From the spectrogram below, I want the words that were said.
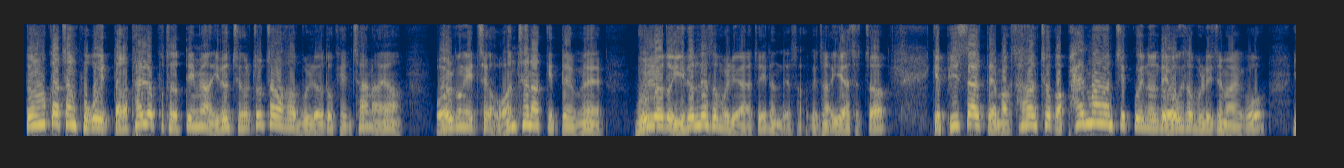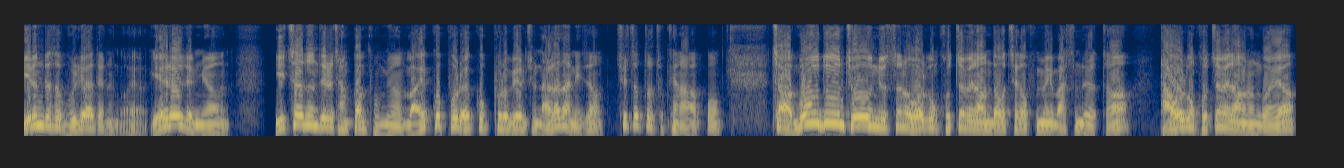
또는 호가창 보고 있다가 탄력부터 뛰면 이런 층을 쫓아가서 물려도 괜찮아요. 월봉 H가 원체 낮기 때문에 물려도 이런 데서 물려야죠. 이런 데서. 그죠? 이해하셨죠? 이게 비쌀 때 막 사상초가 8만원 찍고 있는데 여기서 물리지 말고 이런 데서 물려야 되는 거예요. 예를 들면 2차 전지를 잠깐 보면 막 에코프로 에코프로 비율 지금 날아다니죠. 실적도 좋게 나왔고. 자, 모든 좋은 뉴스는 월봉 고점에 나온다고 제가 분명히 말씀드렸죠. 다 월봉 고점에 나오는 거예요.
